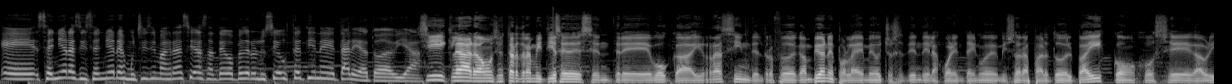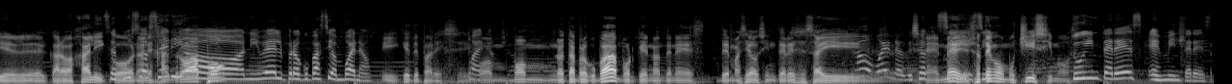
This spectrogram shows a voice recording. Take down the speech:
Eh, señoras y señores, muchísimas gracias. Santiago Pedro Lucía, usted tiene tarea todavía. Sí, claro, vamos a estar transmitiendo sedes entre Boca y Racing del Trofeo de Campeones por la M870 y las 49 emisoras para todo el país, con José Gabriel Carvajal y Se con puso Alejandro serio Apo. nivel preocupación. Bueno, ¿Y qué te parece? Bueno. ¿Vos, vos no estás preocupada porque no tenés demasiados intereses ahí No, bueno, que yo- en el sí, medio? Yo sí. tengo muchísimos. tu interés es mi interés.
